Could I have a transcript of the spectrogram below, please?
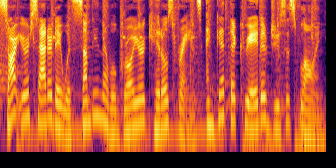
Start your Saturday with something that will grow your kiddos' brains and get their creative juices flowing.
